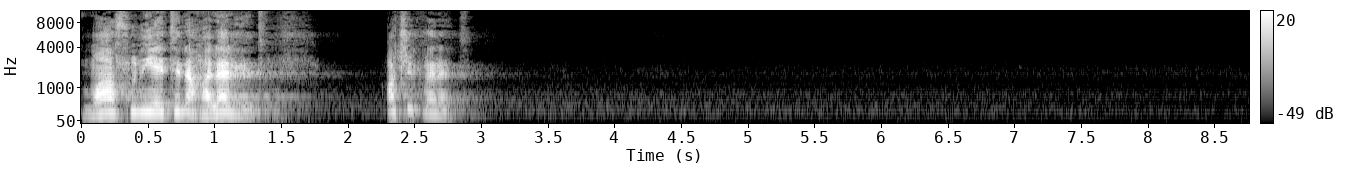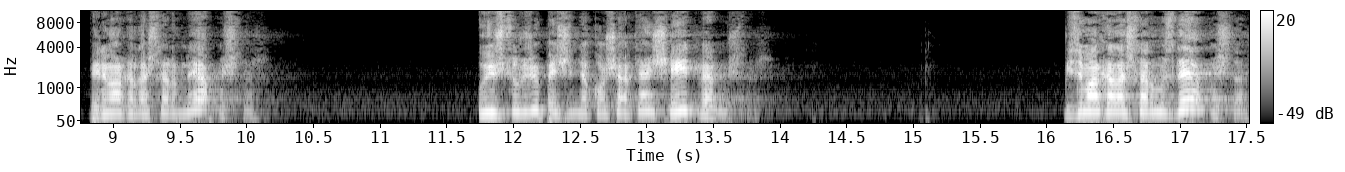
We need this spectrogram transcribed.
masuniyetine halel getirir. Açık ve net. Benim arkadaşlarım ne yapmışlar? Uyuşturucu peşinde koşarken şehit vermişler. Bizim arkadaşlarımız ne yapmışlar?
